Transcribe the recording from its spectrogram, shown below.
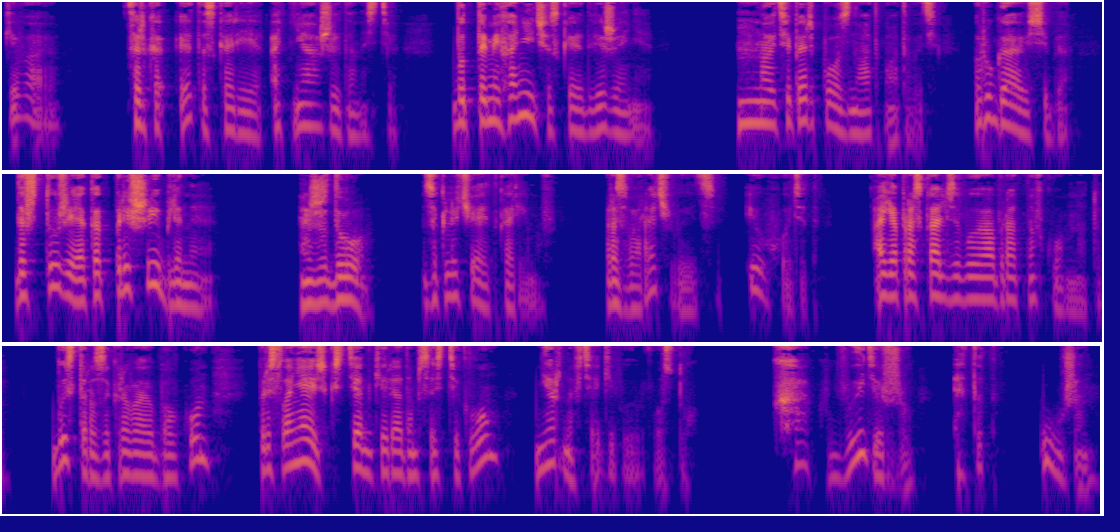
Киваю. Только это скорее от неожиданности. Будто механическое движение. Но теперь поздно отматывать. Ругаю себя. Да что же я как пришибленная? «Жду», — заключает Каримов. Разворачивается и уходит. А я проскальзываю обратно в комнату. Быстро закрываю балкон, прислоняюсь к стенке рядом со стеклом, нервно втягиваю воздух. Как выдержу этот ужин?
